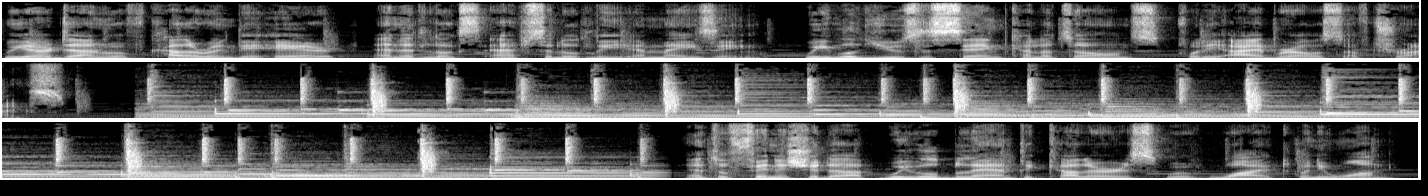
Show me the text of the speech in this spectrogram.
We are done with coloring the hair and it looks absolutely amazing. We will use the same color tones for the eyebrows of Trunks. And to finish it up, we will blend the colors with Y21.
